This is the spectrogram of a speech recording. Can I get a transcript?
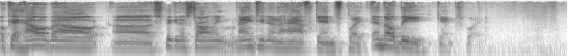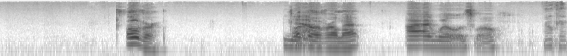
Okay, how about, uh, speaking of Starling, 19 and a half games played. MLB games played. Over. I'll go over on that. I will as well. Okay.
